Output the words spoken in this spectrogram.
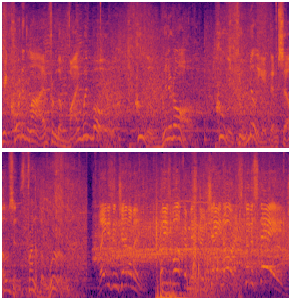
Recorded live from the Vinewood Bowl. Who will win it all? Who will humiliate themselves in front of the world? Ladies and gentlemen, please welcome Mr. Jay Norris to the stage.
